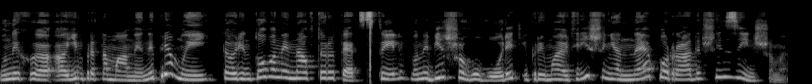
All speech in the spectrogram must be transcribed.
у них е, їм притаманний непрямий та орієнтований на авторитет стиль. Вони більше говорять і приймають рішення, не порадившись з іншими.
